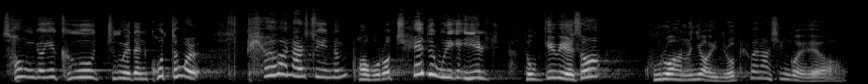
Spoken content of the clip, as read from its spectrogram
성경이 그 죽음에 대한 고통을 표현할 수 있는 법으로 최대로 우리에게 이해를 돕기 위해서 구로하는 여인으로 표현하신 거예요.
